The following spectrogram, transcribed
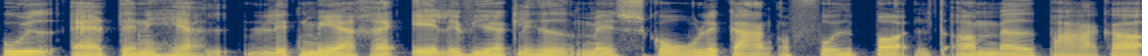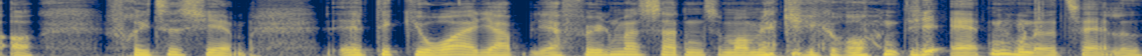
ud af denne her lidt mere reelle virkelighed med skolegang og fodbold og madpakker og fritidshjem, øh, det gjorde, at jeg, jeg følte mig sådan, som om jeg gik rundt i 1800-tallet,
